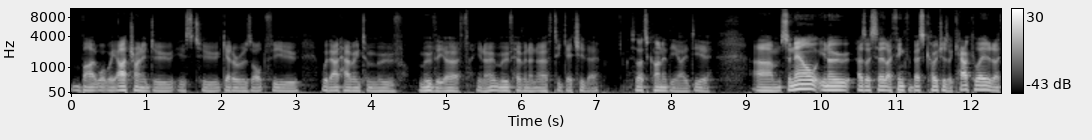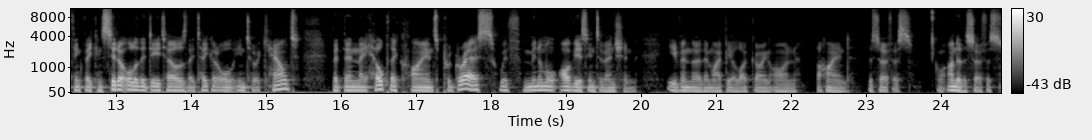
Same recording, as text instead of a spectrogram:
But what we are trying to do is to get a result for you without having to move move the earth, you know, move heaven and earth to get you there. So that's kind of the idea. Um, so now, you know, as I said, I think the best coaches are calculated. I think they consider all of the details, they take it all into account, but then they help their clients progress with minimal obvious intervention, even though there might be a lot going on behind the surface or under the surface.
